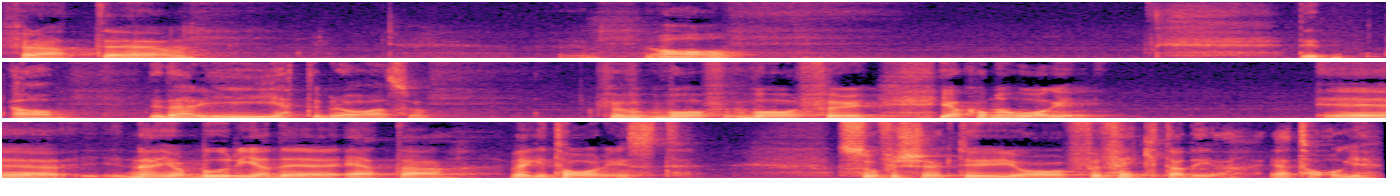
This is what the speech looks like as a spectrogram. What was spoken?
För att... Eh, ja. Det, ja. Det där är jättebra alltså. För varför, varför jag kommer ihåg eh, när jag började äta vegetariskt så försökte jag förfäkta det ett tag.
